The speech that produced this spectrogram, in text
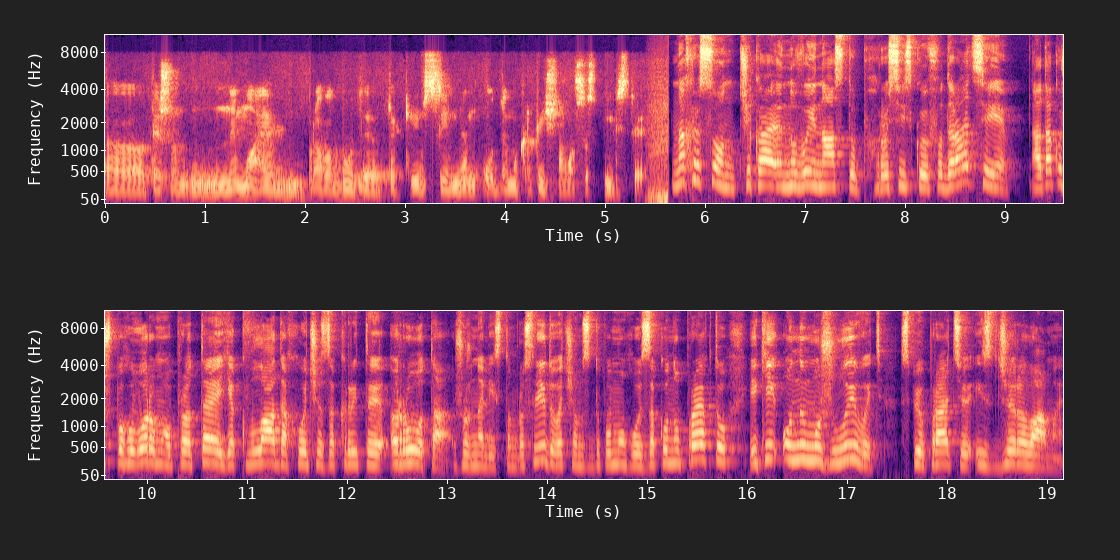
Е, Те, що не має права бути таким сильним у демократичному суспільстві. На Херсон чекає новий наступ Російської Федерації. А також поговоримо про те, як влада хоче закрити рота журналістам-розслідувачам з допомогою законопроекту, який унеможливить співпрацю із джерелами.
